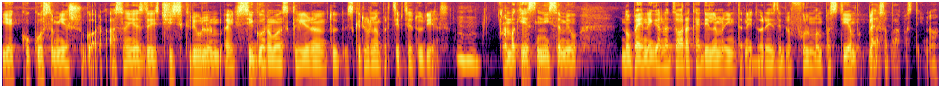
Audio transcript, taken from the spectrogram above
je kako sem jaz gor. A sem jaz zdaj čist skrivljen, aj sigurno imam skrivljen percepcijo tudi jaz. Ampak jaz nisem imel nobenega nadzora, kaj delam na internetu. Res je bilo fulman pasti, ampak bleso pa pasti. No?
